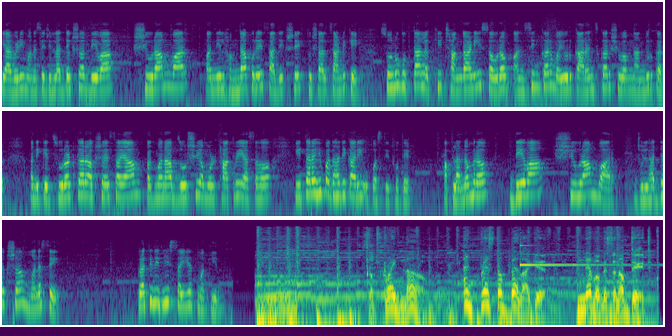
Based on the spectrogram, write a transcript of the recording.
यावेळी मनसे जिल्हाध्यक्ष देवा शिवरामवार अनिल हमदापुरे सादिक शेख तुषार चांडके सोनू गुप्ता लक्की छांगाणी सौरभ अनसिंगकर मयूर कारंजकर शिवम नांदुरकर अनिकेत सुरटकर अक्षय सयाम पद्मनाभ जोशी अमोल ठाकरे यासह इतरही पदाधिकारी उपस्थित होते. आपला नम्र देवा शिवरामवार जिल्हाध्यक्ष मनसे प्रतिनिधी Sayyad Mateen. Subscribe now and press the bell icon never miss an update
